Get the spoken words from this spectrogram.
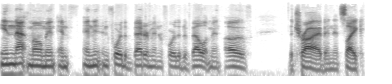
in that moment, and and and for the betterment and for the development of the tribe. And it's like,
